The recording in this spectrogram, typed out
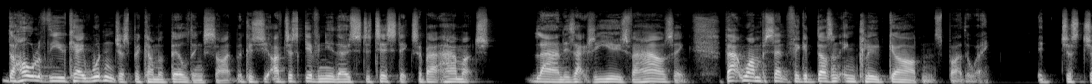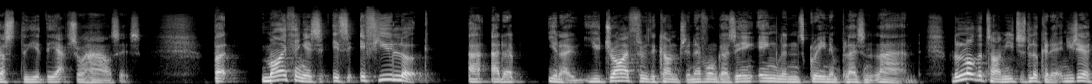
the whole of the UK wouldn't just become a building site because I've just given you those statistics about how much land is actually used for housing. That 1% figure doesn't include gardens, by the way. It just just the the actual houses. But my thing is is if you look at, at a you know you drive through the country and everyone goes England's green and pleasant land, but a lot of the time you just look at it and you go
